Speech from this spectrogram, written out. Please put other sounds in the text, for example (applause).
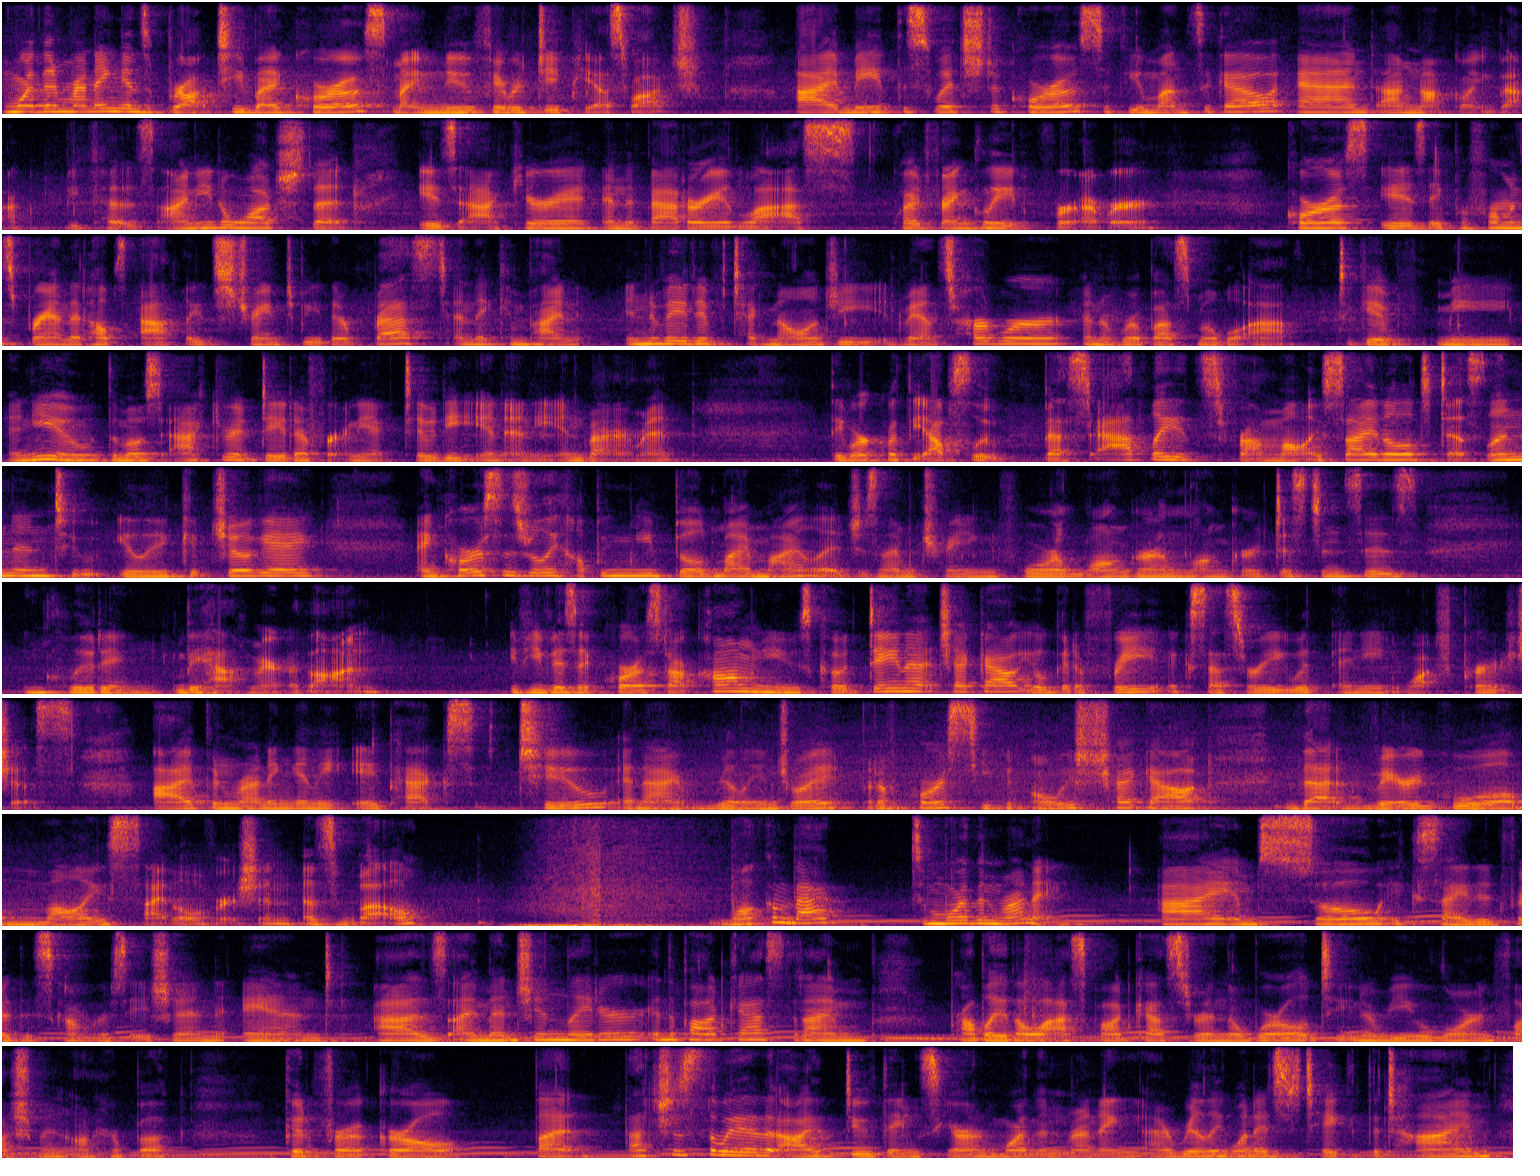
More Than Running is brought to you by Coros, my new favorite GPS watch. I made the switch to Coros a few months ago and I'm not going back because I need a watch that is accurate and the battery lasts, quite frankly, forever. Coros is a performance brand that helps athletes train to be their best and they combine innovative technology, advanced hardware, and a robust mobile app to give me and you the most accurate data for any activity in any environment. They work with the absolute best athletes from Molly Seidel to Des Linden to Eliud Kipchoge and Coros is really helping me build my mileage as I'm training for longer and longer distances, including the half marathon. If you visit Coros.com and use code Dana at checkout, you'll get a free accessory with any watch purchase. I've been running in the Apex 2 and I really enjoy it, but of course, you can always check out that very cool Molly Seidel version as well. Welcome back to More Than Running. I am so excited for this conversation. And as I mentioned later in the podcast, that I'm probably the last podcaster in the world to interview Lauren Fleshman on her book, Good for a Girl. But that's just the way that I do things here on More Than Running. I really wanted to take the time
